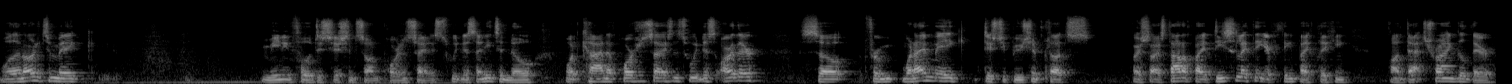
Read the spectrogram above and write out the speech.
well in order to make meaningful decisions on portion size and sweetness, I need to know what kind of portion size and sweetness are there. So from when I make distribution plots so I start by deselecting everything by clicking on that triangle there,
